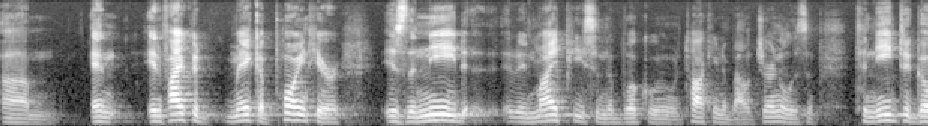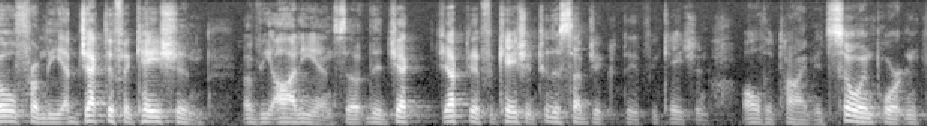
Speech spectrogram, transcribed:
um, and if I could make a point here, is the need, in my piece in the book when we're talking about journalism, to need to go from the objectification of the audience, the objectification to the subjectification all the time. It's so important,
